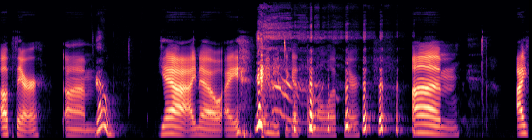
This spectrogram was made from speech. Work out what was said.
up there. Um Oh. yeah, I know. I I need to get them all up there. Um I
